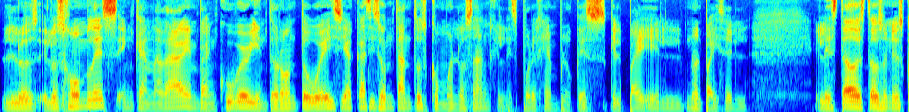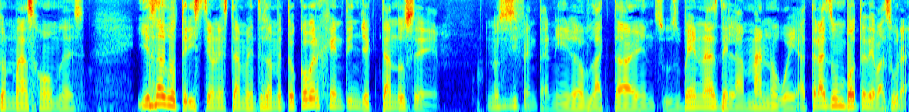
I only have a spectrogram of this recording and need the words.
Los, los homeless en Canadá, en Vancouver y en Toronto, güey, ya casi son tantos como en Los Ángeles, por ejemplo, que es el país, no el país, el, el estado de Estados Unidos con más homeless. Y es algo triste, honestamente. O sea, me tocó ver gente inyectándose, no sé si fentanilo o black tar en sus venas de la mano, güey, atrás de un bote de basura.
